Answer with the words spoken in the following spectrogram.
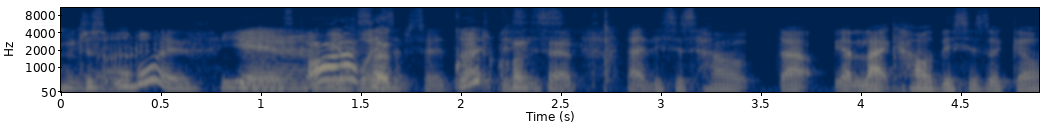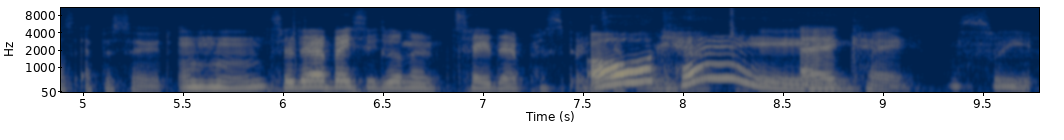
Just all boys. yeah, it's gonna be Oh, a boys that's a episode. good like, this is- concept. like this is how that yeah, like how this is a girls episode. Mm-hmm. So they're basically gonna say their perspective. Oh, on okay. Okay, That's sweet.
